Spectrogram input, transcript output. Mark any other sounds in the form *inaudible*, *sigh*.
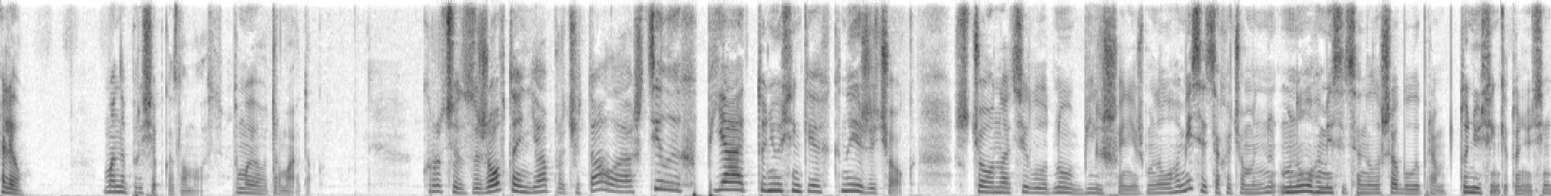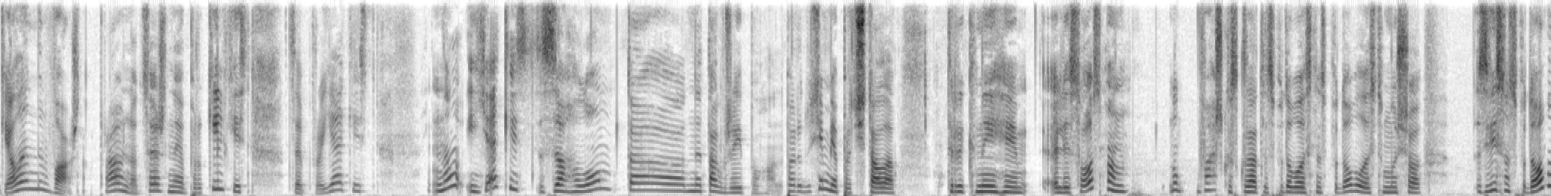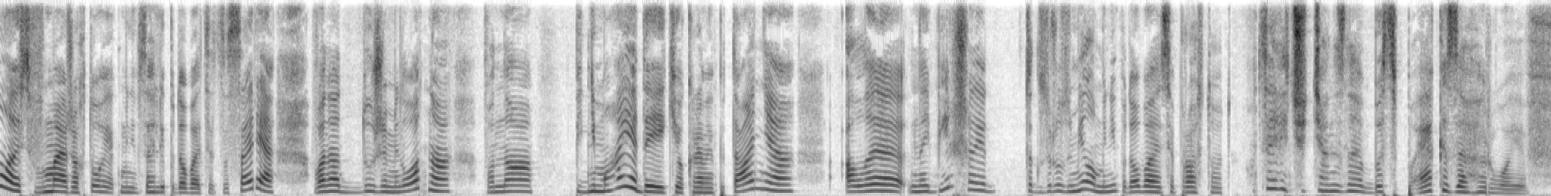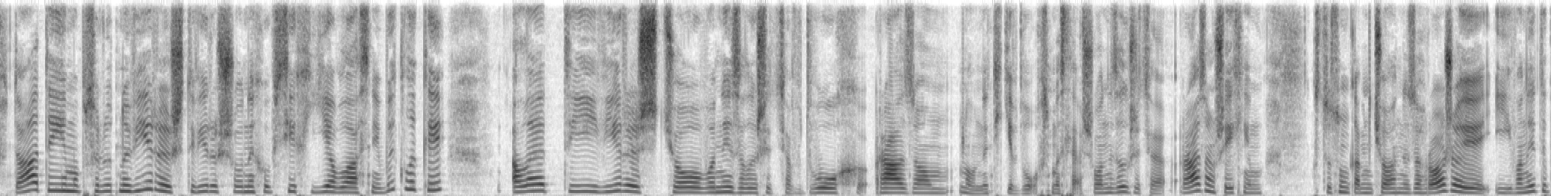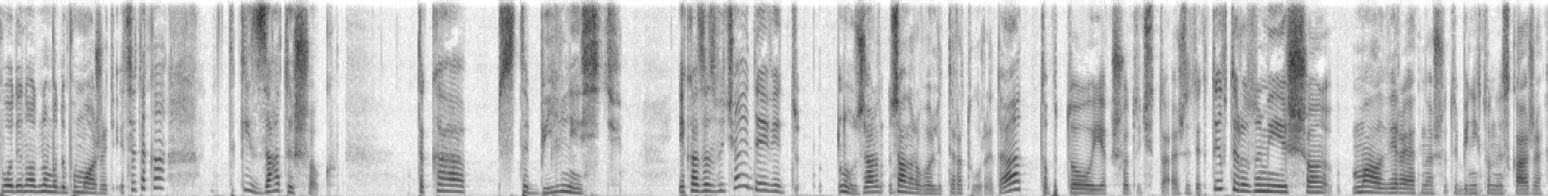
Алло. У мене прищепка зламалась, тому я його тримаю так. Коротше, з жовтень я прочитала аж цілих п'ять тонюсіньких книжечок, що на цілу одну більше, ніж минулого місяця, хоча минулого місяця не лише були прям тонюсінькі-тонюсінькі, але не важно, правильно? Це ж не про кількість, це про якість. Ну, і якість загалом та не так вже і погано. Передусім я прочитала три книги Еліс Осман. Ну, важко сказати, сподобалось, не сподобалось, тому що звісно, сподобалась в межах того, як мені взагалі подобається ця серія. Вона дуже мілотна, вона піднімає деякі окремі питання, але найбільше, так зрозуміло, мені подобається просто Оце відчуття, не знаю, безпеки за героїв. Да? Ти їм абсолютно віриш, ти віриш, що у них у всіх є власні виклики, але ти віриш, що вони залишаться вдвох разом, ну не тільки вдвох, в смислі, що вони залишаться разом, що їхнім стосункам нічого не загрожує, і вони, типу, один одному допоможуть. І це така, такий затишок, така стабільність, яка зазвичай йде від ну, жанрової літератури. Да? Тобто, якщо ти читаєш детектив, ти розумієш, що маловероятно, що тобі ніхто не скаже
